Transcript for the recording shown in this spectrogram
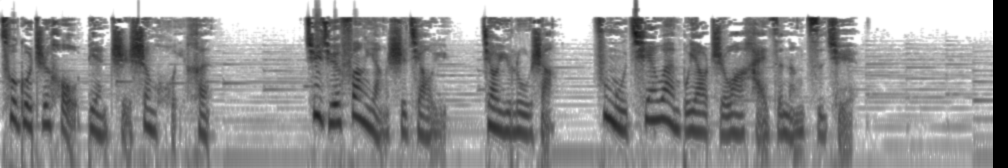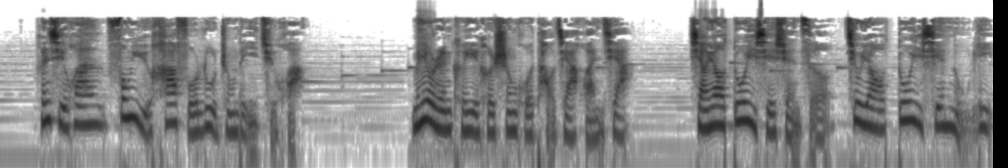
错过之后便只剩悔恨。拒绝放养式教育，教育路上，父母千万不要指望孩子能自觉。很喜欢《风雨哈佛路》中的一句话：“没有人可以和生活讨价还价。”想要多一些选择，就要多一些努力。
